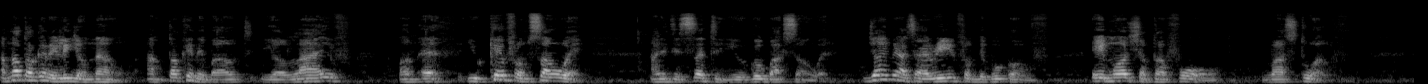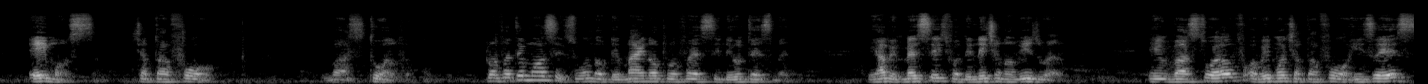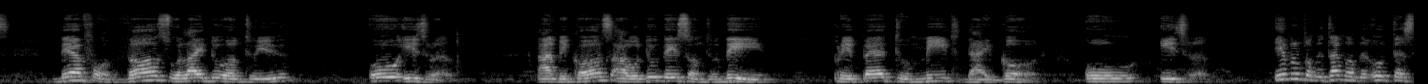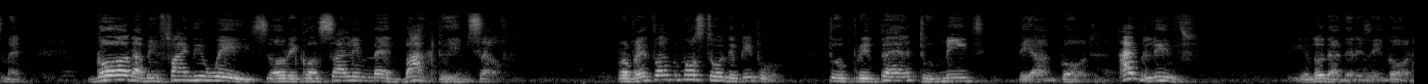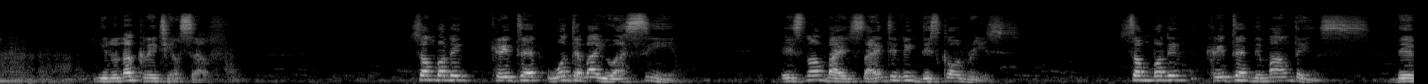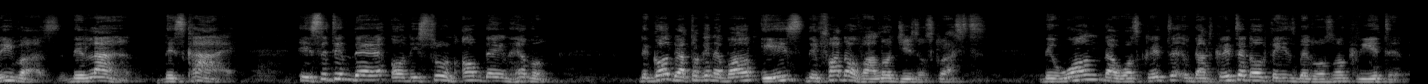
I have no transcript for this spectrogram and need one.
I'm not talking religion now. I'm talking about your life on earth. You came from somewhere and it is certain you go back somewhere. Join me as I read from the book of Amos chapter 4, verse 12. Amos chapter 4, verse 12. Prophet Amos is one of the minor prophets in the Old Testament. He have a message for the nation of Israel. In verse 12 of Amos chapter 4, he says, Therefore, thus will I do unto you, O Israel, and because I will do this unto thee, prepare to meet thy God, O Israel. Even from the time of the Old Testament, God had been finding ways of reconciling men back to himself. Prophet Amos told the people to prepare to meet their God. I believe you know that there is a God. You do not create yourself. Somebody created whatever you are seeing. It's not by scientific discoveries. Somebody created the mountains the rivers, the land, the sky. He's sitting there on his throne up there in heaven. The God we are talking about is the Father of our Lord Jesus Christ. The one that was created, that created all things but was not created.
